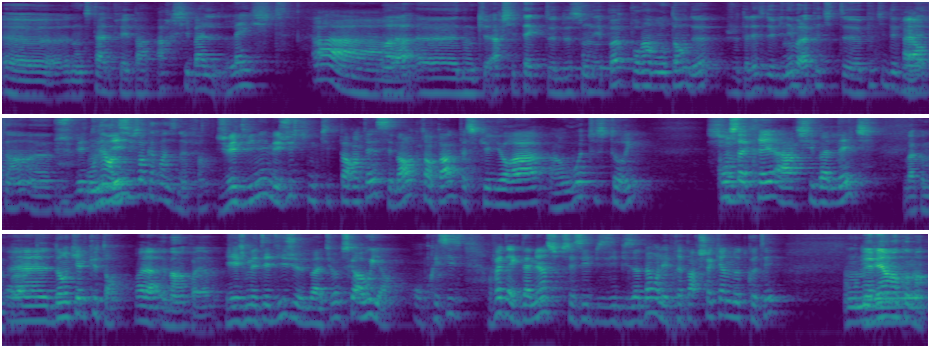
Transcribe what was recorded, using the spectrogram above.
Donc stade créé par Archibald Leicht, Ah voilà, euh, donc architecte de son époque pour un montant de, je te laisse deviner, voilà petite euh, petite devinette. hein, euh, Je vais, on est en deviner, 1899. hein. je vais deviner, mais juste une petite parenthèse, c'est marrant que t'en parles parce qu'il y aura un What a Story consacré à Archibald Leitch Bah comme quoi. euh, dans quelques temps. Voilà. Eh ben incroyable. Et je m'étais dit, je, bah, tu vois, parce que, ah oui, hein, on précise, en fait, avec Damien, sur ces épis- épisodes-là, on les prépare chacun de notre côté. On met Et- rien en commun.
